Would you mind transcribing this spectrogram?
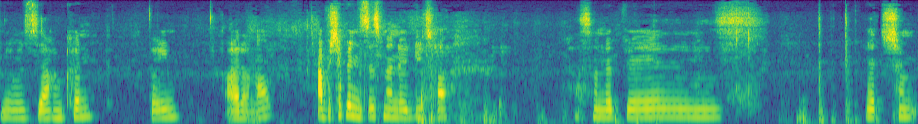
was sagen können bei ihm. I don't know. Aber ich habe jetzt erstmal eine Lytra. Was so eine bis jetzt schon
